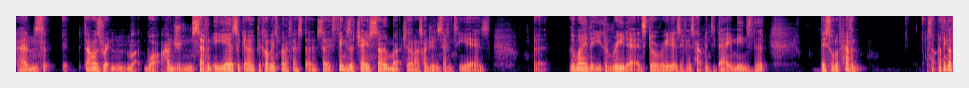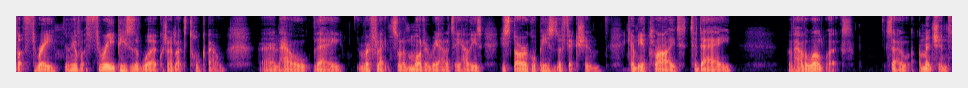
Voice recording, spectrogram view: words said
And that was written like what 170 years ago, the Communist Manifesto. So things have changed so much in the last 170 years. But the way that you can read it and still read it as if it's happening today means that they sort of haven't. So I think I've got three. I think I've got three pieces of work which I'd like to talk about and how they reflect sort of modern reality, how these historical pieces of fiction can be applied today of how the world works. So I mentioned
